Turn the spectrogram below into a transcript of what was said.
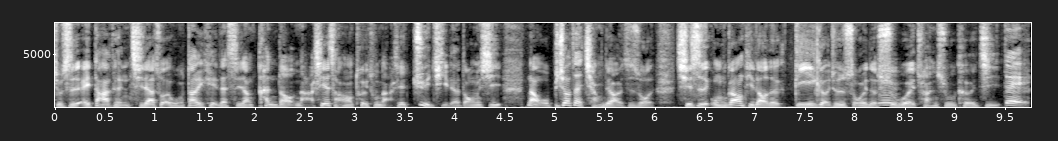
就是哎，大家可能期待说，哎，我到底可以在实际上看到哪些厂商推出哪些具体的东西？那我必须要再强调一次说，其实我们刚刚提到的第一个就是所谓的数位传输科技，对，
